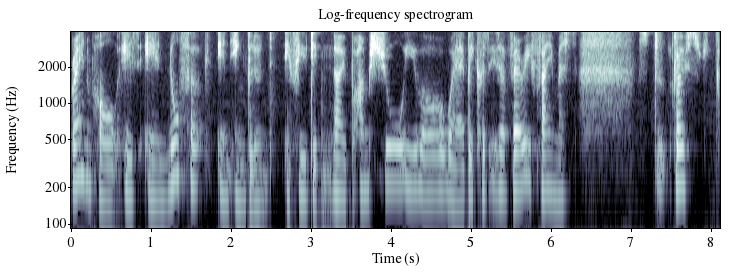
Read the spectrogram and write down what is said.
Raynham Hall is in Norfolk in England, if you didn't know, but I'm sure you are aware because it's a very famous st- ghost,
